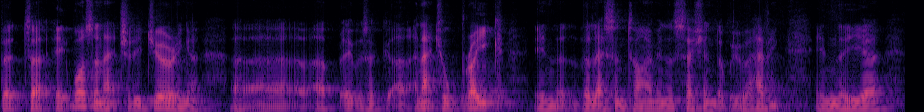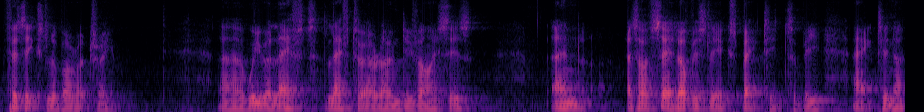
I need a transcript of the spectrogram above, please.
but uh, it wasn't actually during a, a, a it was a, an actual break in the, the, lesson time, in the session that we were having in the uh, physics laboratory. Uh, we were left, left to our own devices, and as I've said, obviously expected to be act in a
